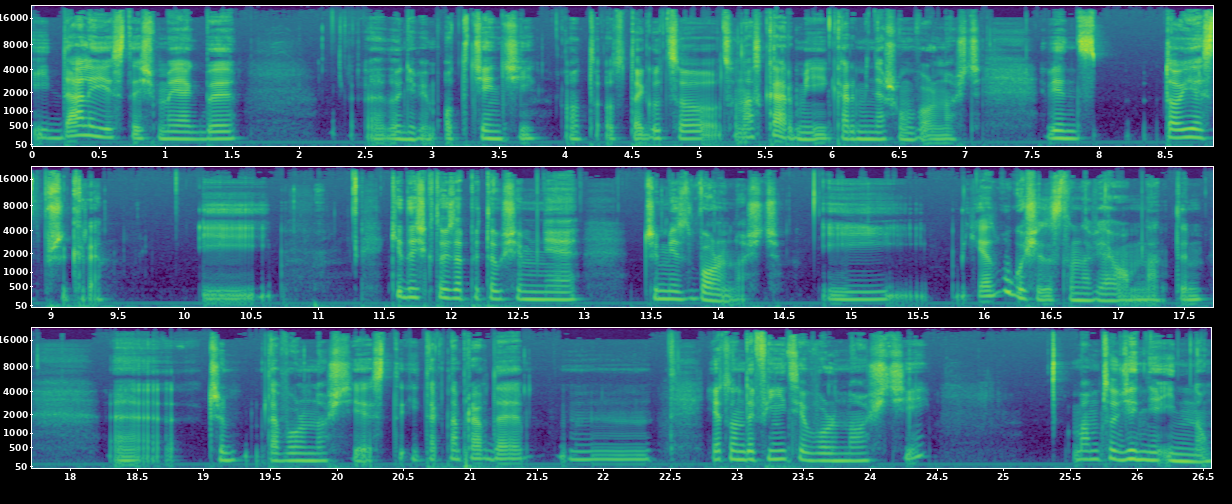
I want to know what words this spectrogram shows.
i dalej jesteśmy jakby, e, no nie wiem, odcięci od, od tego, co, co nas karmi i karmi naszą wolność. Więc to jest przykre. I kiedyś ktoś zapytał się mnie, czym jest wolność. I ja długo się zastanawiałam nad tym, e, czym ta wolność jest. I tak naprawdę mm, ja tą definicję wolności mam codziennie inną.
